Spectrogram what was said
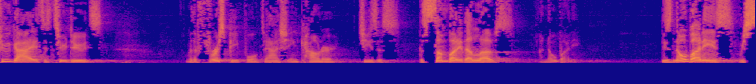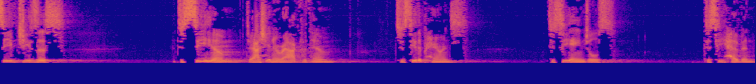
two guys, these two dudes, were the first people to actually encounter Jesus, the somebody that loves a nobody. These nobodies received Jesus to see him, to actually interact with him, to see the parents, to see angels, to see heaven,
